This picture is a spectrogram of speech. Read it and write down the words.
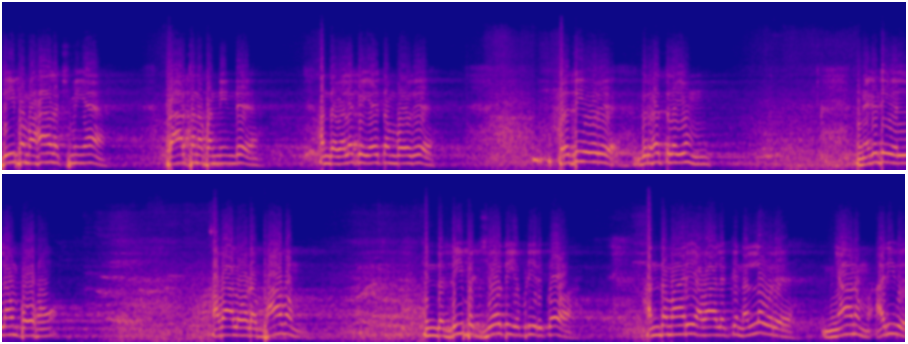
தீப மகாலட்சுமிய பிரார்த்தனை பண்ணிட்டு அந்த விளக்கை ஏத்தும் போது பிரதி ஒரு கிரகத்திலையும் நெகட்டிவ் எல்லாம் போகும். அவளோட பாவம் இந்த தீப ஜோதி எப்படி இருக்கோ அந்த மாதிரி அவளுக்கு நல்ல ஒரு ஞானம் அறிவு.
